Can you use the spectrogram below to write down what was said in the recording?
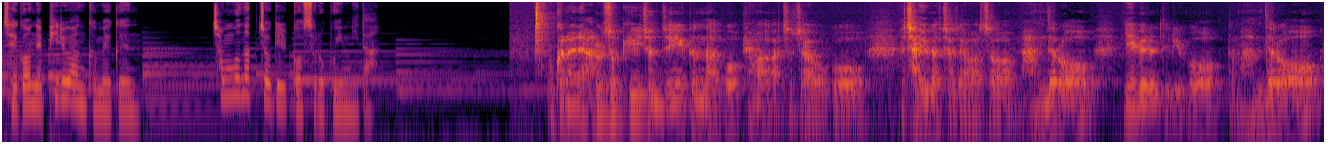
재건에 필요한 금액은 천문학적일 것으로 보입니다. 우크라이나 하루속히 전쟁이 끝나고 평화가 찾아오고 자유가 찾아와서 마음대로 예배를 드리고 또 마음대로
